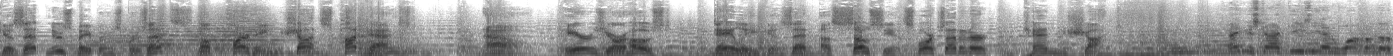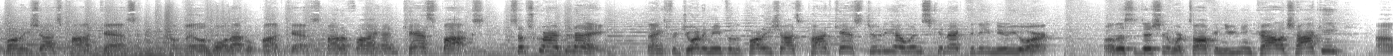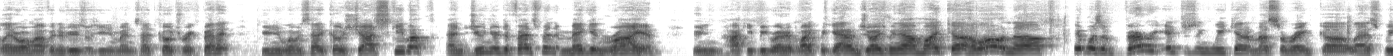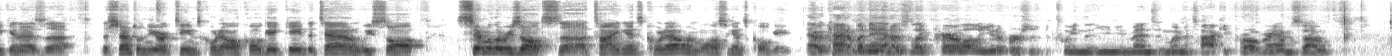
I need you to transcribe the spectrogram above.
Gazette Newspapers presents the Parting Schotts Podcast. Now, here's your host, Daily Gazette Associate Sports Editor, Ken Schott. Thank you, Scott Geezy, and welcome to the Parting Schotts Podcast. Available on Apple Podcasts, Spotify, and Castbox. Subscribe today. Thanks for joining me from the Parting Shots Podcast studio in Schenectady, New York. Well, this edition, we're talking Union College hockey uh, later on, we'll have interviews with Union men's head coach Rick Bennett, Union women's head coach Josh Sciba, and junior defenseman Megan Ryan. Union hockey beat writer Mike MacAdam joins me now. Mike, uh, hello. And uh, it was a very interesting weekend at Rink uh, last weekend as uh, the Central New York teams, Cornell and Colgate, came to town. We saw similar results uh, tie against Cornell and loss against Colgate. Yeah, kind of bananas, like parallel universes between the Union men's and women's hockey programs. Um,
